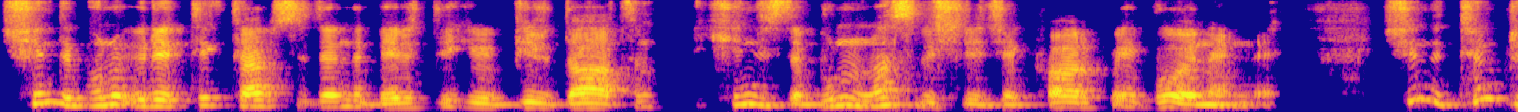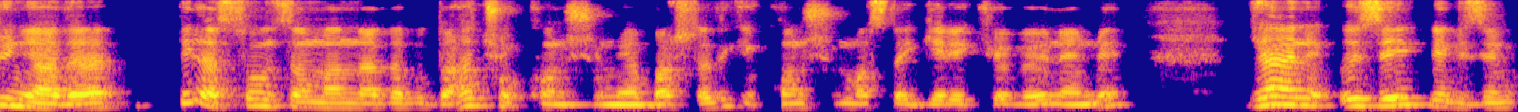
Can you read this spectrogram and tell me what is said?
Şimdi bunu ürettik, tabii sizlerin de belirttiği gibi bir dağıtım. İkincisi de bunu nasıl işleyecek Faruk Bey? Bu önemli. Şimdi tüm dünyada biraz son zamanlarda bu daha çok konuşulmaya başladı ki konuşulması da gerekiyor ve önemli. Yani özellikle bizim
